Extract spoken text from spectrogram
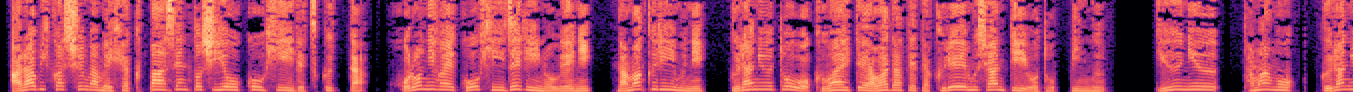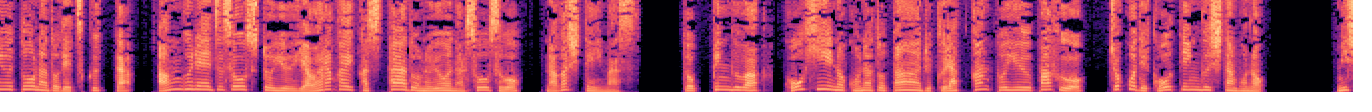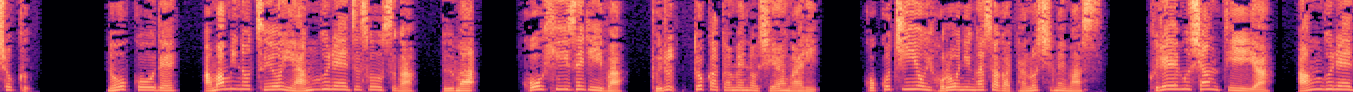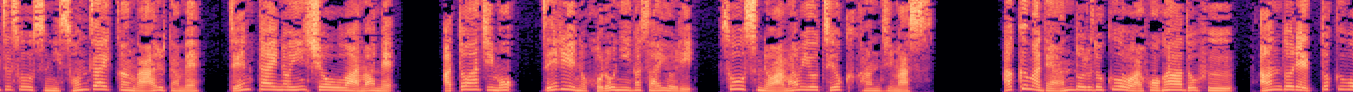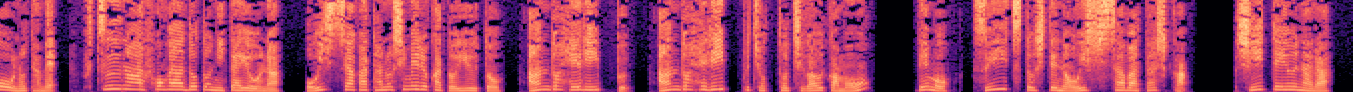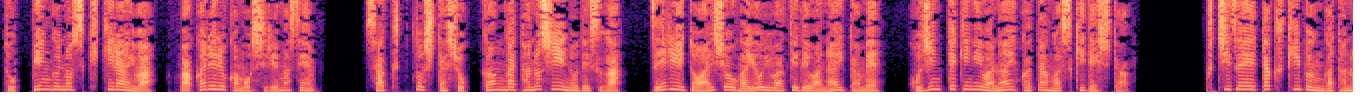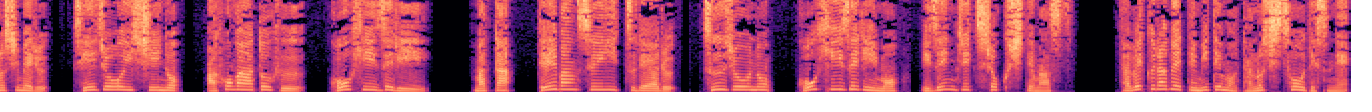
アラビカ種豆100%使用コーヒーで作ったほろ苦いコーヒーゼリーの上に生クリームにグラニュー糖を加えて泡立てたクレームシャンティーをトッピング。牛乳、卵、グラニュー糖などで作ったアングレーズソースという柔らかいカスタードのようなソースを流しています。トッピングはコーヒーの粉とパールクラッカンというパフをチョコでコーティングしたもの。未食。濃厚で甘みの強いアングレーズソースが、うま。コーヒーゼリーは、プルッと固めの仕上がり。心地よいほろ苦さが楽しめます。クレームシャンティーやアングレーズソースに存在感があるため、全体の印象は甘め。後味もゼリーのほろ苦さよりソースの甘みを強く感じます。あくまで and ldquo アフォガード風、 and rdquo のため、普通のアフォガードと似たような美味しさが楽しめるかというと、 and hellip、and hellip ちょっと違うかも？でも、スイーツとしての美味しさは確か。強いて言うなら、トッピングの好き嫌いは分かれるかもしれません。サクッとした食感が楽しいのですが、ゼリーと相性が良いわけではないため、個人的にはない方が好きでした。プチ贅沢気分が楽しめる、成城石井のアフォガート風、コーヒーゼリー。また、定番スイーツである、通常のコーヒーゼリーも依然実食してます。食べ比べてみても楽しそうですね。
